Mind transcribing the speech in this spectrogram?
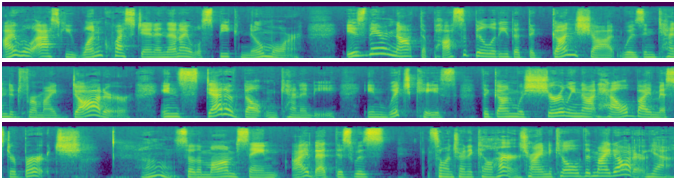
I will ask you one question and then I will speak no more. Is there not the possibility that the gunshot was intended for my daughter instead of Belton Kennedy, in which case the gun was surely not held by Mr. Burch? Oh. So the mom's saying, I bet this was Someone trying to kill her. trying to kill the, my daughter. Yeah.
